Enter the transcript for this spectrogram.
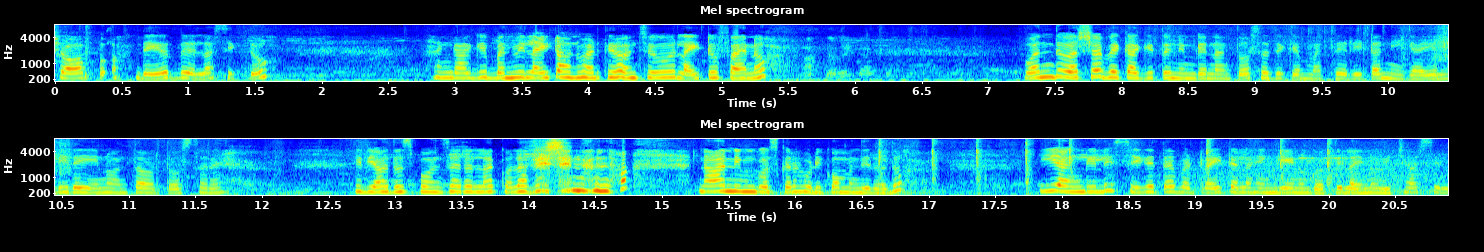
ಶಾಪ್ ದೇವ್ರದ್ದು ಎಲ್ಲ ಸಿಕ್ತು. ಹಾಗಾಗಿ ಬಂದ್ವಿ ಲೈಟ್ ಆನ್ ಮಾಡ್ತೀರೋ ಒಂಚೂರು? ಲೈಟು ಫ್ಯಾನು ಒಂದು ವರ್ಷ ಬೇಕಾಗಿತ್ತು ನಿಮಗೆ ನಾನು ತೋರ್ಸೋದಕ್ಕೆ ಮತ್ತೆ ರಿಟರ್ನ್ ಈಗ ಎಲ್ಲಿದೆ ಏನು ಅಂತ ಅವ್ರು ತೋರಿಸ್ತಾರೆ. ಇದು ಯಾವುದು ಸ್ಪಾನ್ಸರ್ ಅಲ್ಲ ಕೊಲಾಬ್ರೇಷನ್ ಅಲ್ಲ. ನಾನು ನಿಮಗೋಸ್ಕರ ಹುಡ್ಕೊಂಬಂದಿರೋದು ಈ ಅಂಗಡಿಲಿ ಸಿಗುತ್ತೆ ಬಟ್ ರೈಟ್ ಎಲ್ಲ ಹೆಂಗೆ ಏನು ಗೊತ್ತಿಲ್ಲ ಇನ್ನು ವಿಚಾರಿಸಿಲ್ಲ.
